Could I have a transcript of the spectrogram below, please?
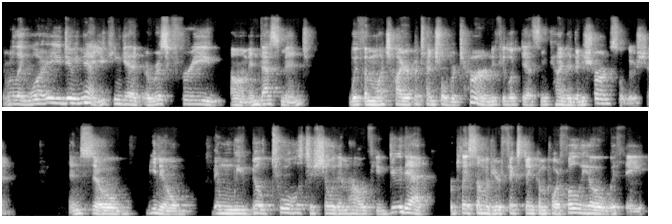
And we're like, why are you doing that? You can get a risk free um, investment with a much higher potential return if you looked at some kind of insurance solution. And so, you know, and we built tools to show them how if you do that, replace some of your fixed income portfolio with a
